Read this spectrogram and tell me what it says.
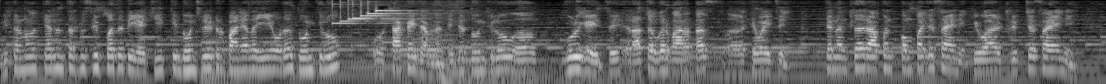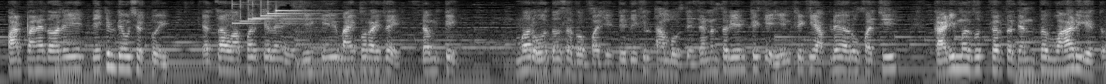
मित्रांनो त्यानंतर दुसरी पद्धत याची की दोनशे लिटर पाण्याला एवढं दोन किलो टाकायचं आपल्याला. त्याच्यात दोन किलो गुळ घ्यायचे रात्रभर बारा तास ठेवायचे. त्यानंतर आपण पंपाच्या सहाय्याने किंवा ड्रिपच्या सहाय्याने पाट पाण्याद्वारे देखील देऊ शकतोय. याचा वापर केल्याने जे की मायक्रोरायझा आहे टमटेक मर होत असत रोपाची ते देखील थांबवते. त्यानंतर एनपीके एनपीके आपल्या रोपाची काडी मजबूत करतं त्यानंतर वाढ घेतं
